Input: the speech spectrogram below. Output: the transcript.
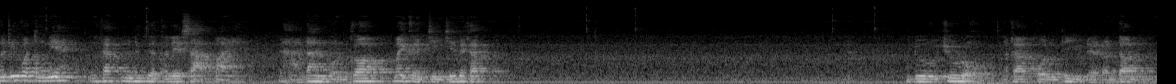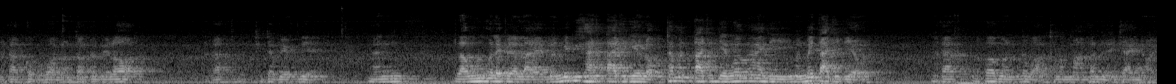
ั้นที่ว่าตรงนี้นะครับมันจะเกิดทะเลสาบไปไปหาด้านบนก็ไม่เกินจริงใช่ไหมครับ ดูยุโรปนะครับคนที่อยู่ในลอนดอนนะครับก็บอกว่าลอนดอนก็ไม่รอดนะครับที่จะเว็บเนี่ยงั้นเรารู้อะไรเป็นอะไร มันไม่มีการตายทีเดียวหรอก ถ้ามันตายทีเดียวก็ง่ายดี มันไม่ตายทีเดียวนะครับ แล้วก็มันระหว่างทรมานก็เหนื่อยใจหน่อย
